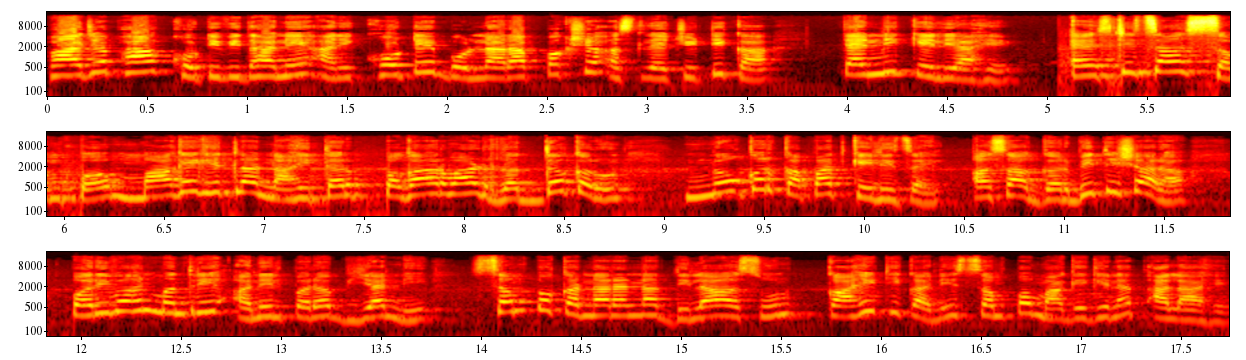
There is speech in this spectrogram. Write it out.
भाजप हा खोटी विधाने आणि खोटे बोलणारा पक्ष असल्याची टीका त्यांनी केली आहे. एसटीचा संप मागे घेतला नाही तर पगारवाढ रद्द करून नोकर कपात केली जाईल असा गर्भित इशारा परिवहन मंत्री अनिल परब यांनी संप करणाऱ्यांना दिला असून काही ठिकाणी संप मागे घेण्यात आला आहे.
